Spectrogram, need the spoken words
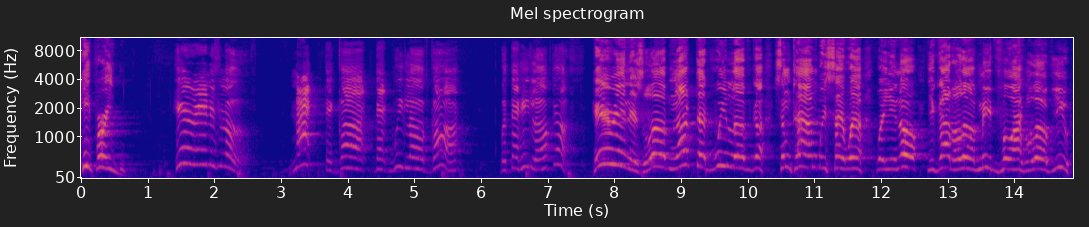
Keep reading. Herein is love. Not that God that we love God, but that he loved us. Herein is love, not that we love God. Sometimes we say, well, well, you know, you got to love me before I can love you.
